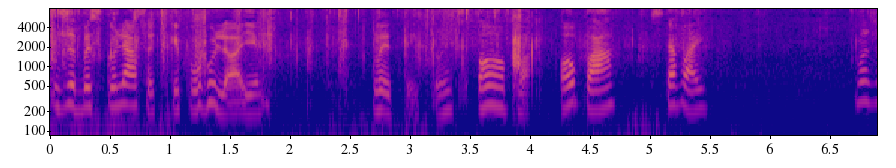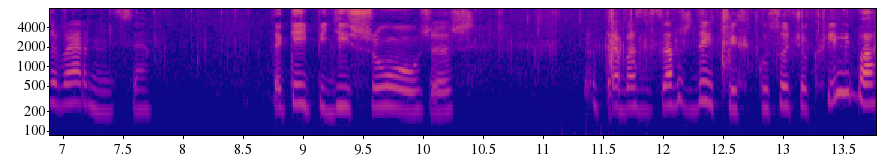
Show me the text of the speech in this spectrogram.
вже без колясочки погуляємо. Летить, летить. Опа, опа, вставай. Може вернеться. Такий підійшов вже ж. Треба завжди чих кусочок хліба.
